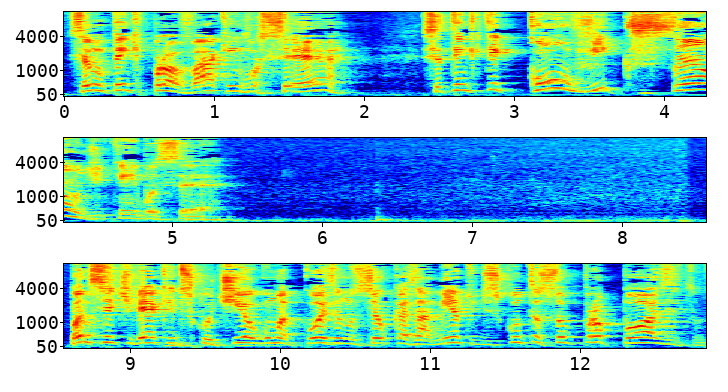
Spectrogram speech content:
você não tem que provar quem você é, você tem que ter convicção de quem você é. Quando você tiver que discutir alguma coisa no seu casamento, discuta sobre propósito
